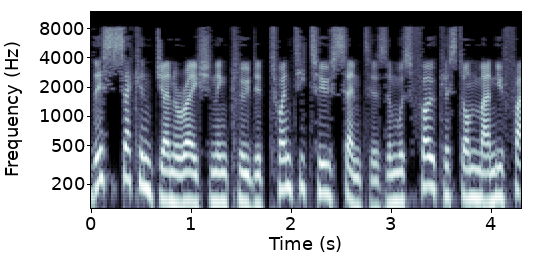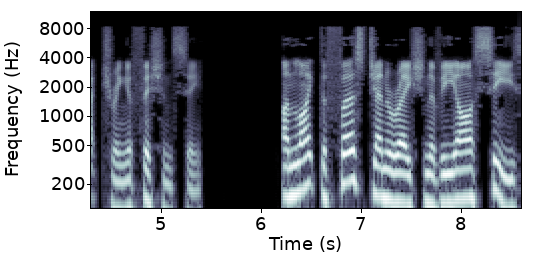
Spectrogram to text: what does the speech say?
This second generation included 22 centers and was focused on manufacturing efficiency. Unlike the first generation of ERCs,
